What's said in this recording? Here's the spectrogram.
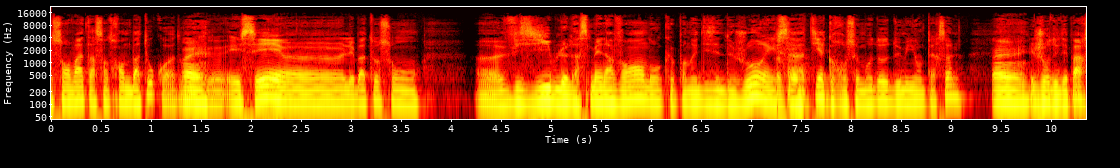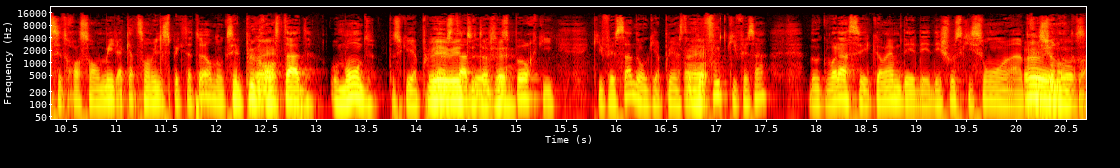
120 euh, à 130 bateaux, quoi. Euh, et c'est euh, les bateaux sont visibles la semaine avant, donc pendant une dizaine de jours, et ça attire grosso modo 2 millions de personnes. Le jour du départ, c'est 300 000 à 400 000 spectateurs, donc c'est le plus grand stade au monde, parce qu'il y a plus un stade de, sport qui qui fait ça, donc il y a plus un stade de foot qui fait ça. Donc voilà, c'est quand même des, des, des, choses qui sont impressionnantes.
